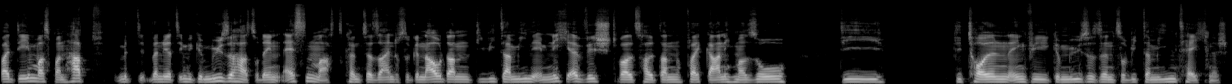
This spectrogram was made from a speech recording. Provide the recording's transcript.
bei dem, was man hat mit wenn du jetzt irgendwie Gemüse hast oder irgend 'n Essen machst, könnte's ja sein, dass du genau dann die Vitamine eben nicht erwischt, weil's halt dann vielleicht gar nicht mal so die die tollen irgendwie Gemüse sind, so vitamintechnisch.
